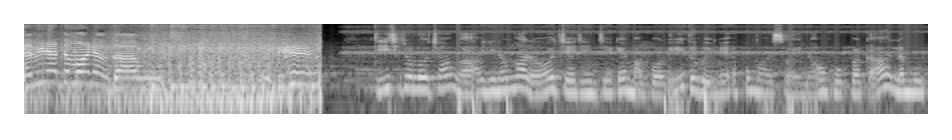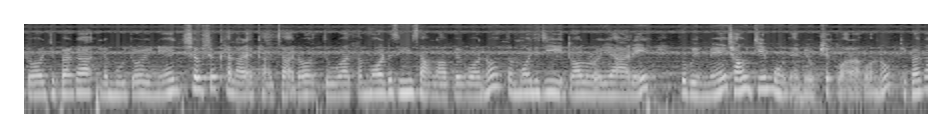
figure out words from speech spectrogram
တပီနဲ့တမောနဲ့မသွားဘူးဟုတ်တယ် ဒီချီတိုလိုချောင်းကအရင်တုန်းကတော့ကျဲချင်းကျဲခဲ့မှာပေါ့လေသူပေမဲ့အခုမှဆိုရင်တော့ဟိုဘက်ကလက်မှုတော်ဒီဘက်ကလက်မှုတော်တွေနဲ့ရှုပ်ရှုပ်ခတ်လာတဲ့ခါကျတော့သူကသမောတစည်းစာလောက်ပဲပေါ့နော်သမောကြီးကြီးတွားလို့ရရတယ်သူပေမဲ့ချောင်းကျင်းပုံစံမျိုးဖြစ်သွားတာပေါ့နော်ဒီဘက်က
